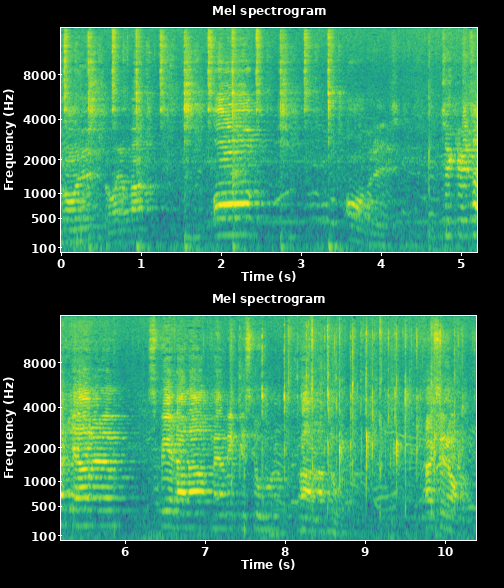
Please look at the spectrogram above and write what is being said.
bra ut. Bra jobbat. Och avbryt. Tycker vi tackar eh, spelarna med en riktigt stor varm applåd. Tack så mycket. ha.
